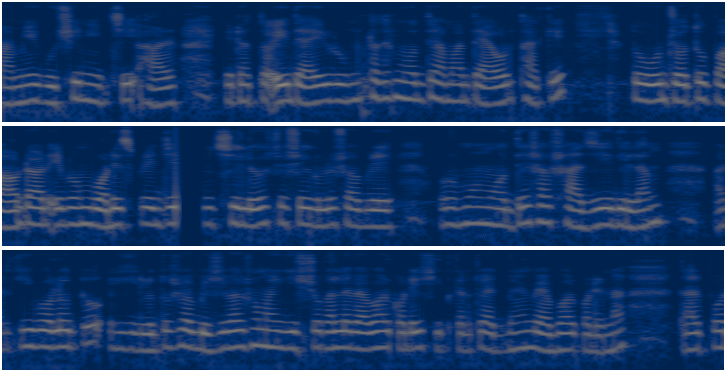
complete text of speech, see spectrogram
নামিয়ে গুছিয়ে নিচ্ছি। আর এটা তো এই দেয় রুমটাদের মধ্যে আমার দেওয়ার থাকে। তো ওর যত পাউডার এবং বডি স্প্রে যে ছিল, সে সেগুলো সব রে ওর মধ্যে সব সাজিয়ে দিলাম। আর কি বলো তো এইগুলো তো সব বেশিরভাগ সময় গ্রীষ্মকালে ব্যবহার করে, শীতকালে তো একদমই ব্যবহার করে না। তারপর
